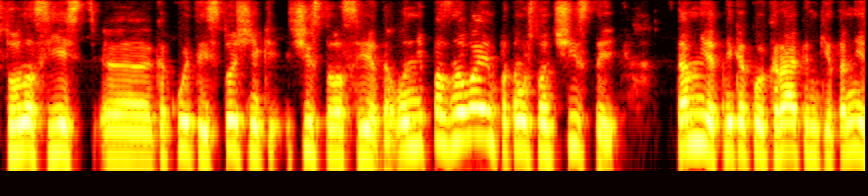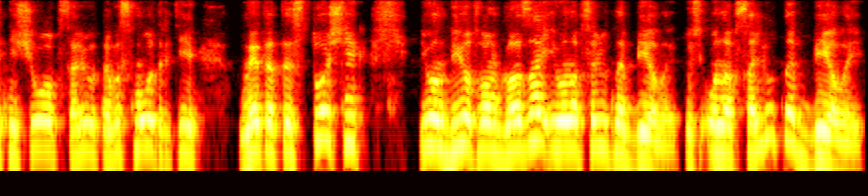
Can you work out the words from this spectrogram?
что у нас есть э, какой-то источник чистого света. Он не познаваем, потому что он чистый, Там нет никакой крапинки, там нет ничего абсолютно. Вы смотрите на этот источник, и он бьет вам в глаза, и он абсолютно белый. То есть он абсолютно белый.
